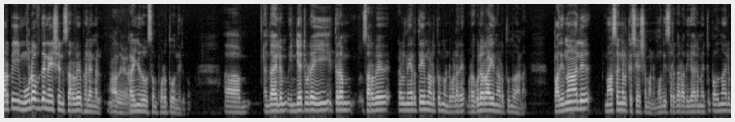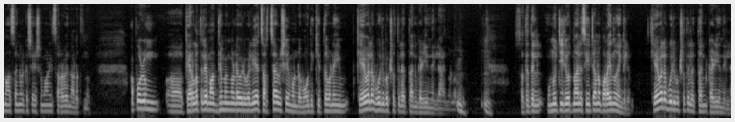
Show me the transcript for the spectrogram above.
R P mood of the nation survey ഫലങ്ങൾ കഴിഞ്ഞ ദിവസം പുറത്തു വന്നിരുന്നു. എന്തായാലും ഇന്ത്യ ടുഡേ ഈ ഇത്തരം സർവേകൾ നേരത്തെയും നടത്തുന്നുണ്ട് വളരെ റെഗുലറായി നടത്തുന്നതാണ്. പതിനാല് മാസങ്ങൾക്ക് ശേഷമാണ് മോദി സർക്കാർ അധികാരമേറ്റ് പതിനാല് മാസങ്ങൾക്ക് ശേഷമാണ് ഈ സർവേ നടത്തുന്നത്. അപ്പോഴും കേരളത്തിലെ മാധ്യമങ്ങളുടെ ഒരു വലിയ ചർച്ചാ വിഷയമുണ്ട് മോദിക്ക് ഇത്തവണയും കേവല ഭൂരിപക്ഷത്തിലെത്താൻ കഴിയുന്നില്ല എന്നുള്ളത്. സത്യത്തിൽ മുന്നൂറ്റി ഇരുപത്തിനാല് സീറ്റാണ് പറയുന്നതെങ്കിലും കേവല ഭൂരിപക്ഷത്തിലെത്താൻ കഴിയുന്നില്ല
